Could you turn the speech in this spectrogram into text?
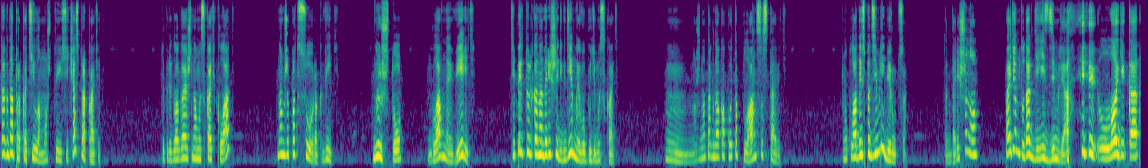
Тогда прокатило. Может, и сейчас прокатит? Ты предлагаешь нам искать клад? Нам же под сорок, Вить. Ну и что? Главное верить. Теперь только надо решить, где мы его будем искать. Хм, нужно тогда какой-то план составить. Ну, клады из-под земли берутся. Тогда решено. Пойдем туда, где есть земля. Логика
